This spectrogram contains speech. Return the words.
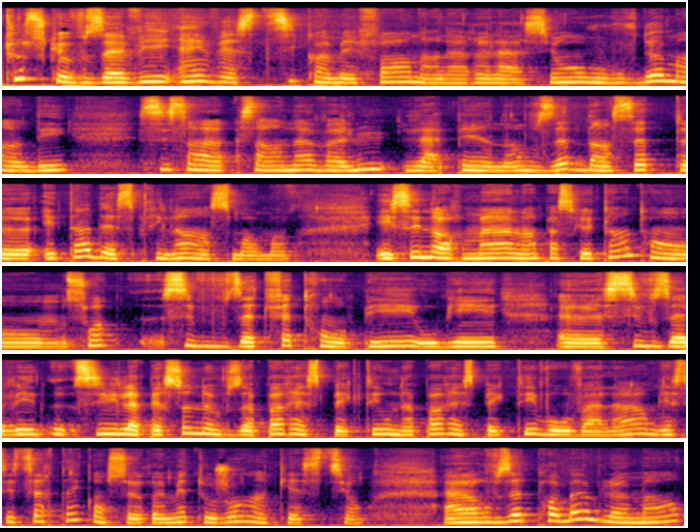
tout ce que vous avez investi comme effort dans la relation, vous vous demandez si ça, ça en a valu la peine. Hein. Vous êtes dans cet euh, état d'esprit-là en ce moment. Et c'est normal, hein, parce que quand on, soit si vous vous êtes fait tromper ou bien euh, si vous avez, si la personne ne vous a pas respecté ou n'a pas respecté vos valeurs, bien c'est certain qu'on se remet toujours en question. Alors vous êtes probablement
